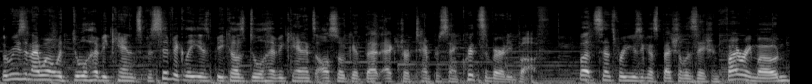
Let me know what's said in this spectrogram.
The reason I went with dual heavy cannons specifically is because dual heavy cannons also get that extra 10% crit severity buff but since we're using a specialization firing mode,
